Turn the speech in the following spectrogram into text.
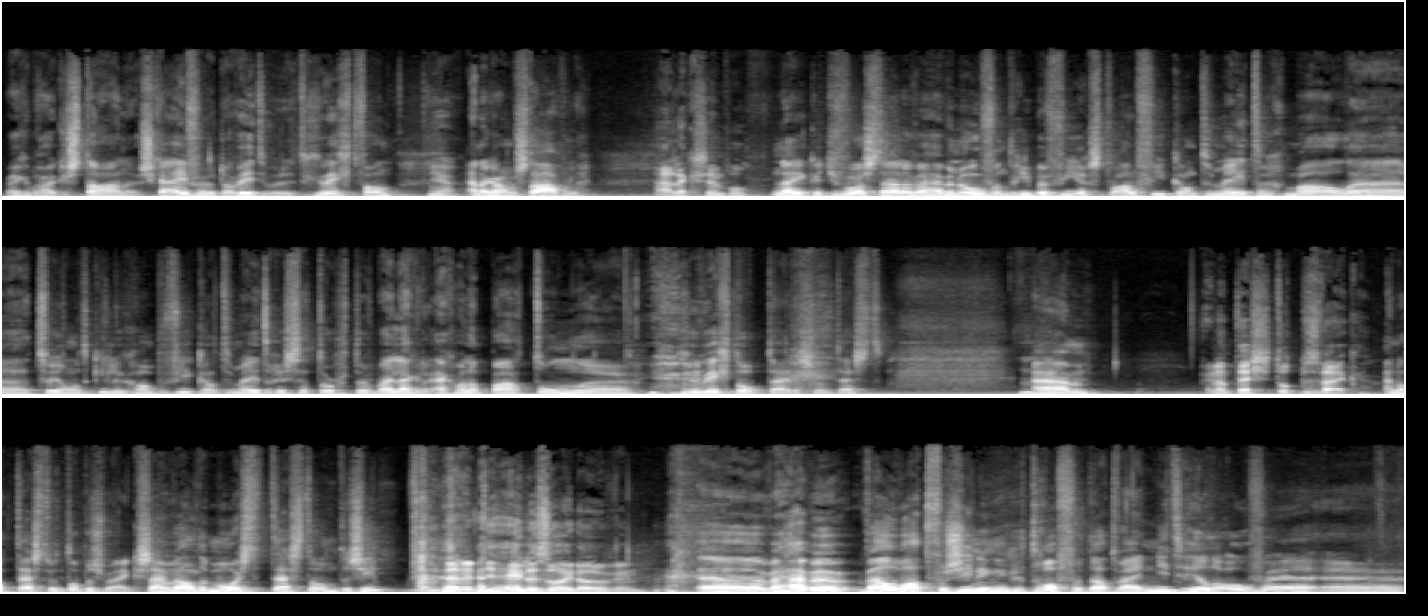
wij gebruiken stalen schijven, daar weten we het gewicht van. Ja. En dan gaan we stapelen. Ja, lekker simpel. Nee, je kunt je voorstellen, we hebben een oven van 3 bij 4, is 12 vierkante meter. Maal eh 200 kilogram per vierkante meter is dat toch... de- wij leggen er echt wel een paar ton eh, gewicht op tijdens zo'n test. Mhm. Ehm, En dan test je tot bezwijken. en dan testen we een zwijk. zijn Oh. wel de mooiste testen om te zien. En dan heb je die hele zooi de oven in. Eh, we hebben wel wat voorzieningen getroffen dat wij niet heel de oven eh,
